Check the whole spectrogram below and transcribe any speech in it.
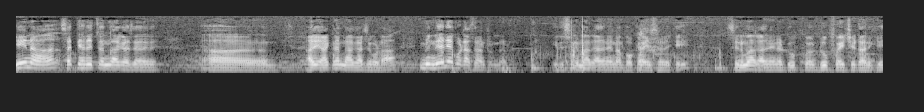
ఈయన సత్యహరిచంద్ర లాగా అక్కడ నాగార్జున కూడా "మీ- నేనే కొట్టేస్తాను అంటున్నాడు. ఇది సినిమా కాదనైనా బొకాయించడానికి సినిమా కాదనైనా డూప్ డూప్ ఫైట్ చేయడానికి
